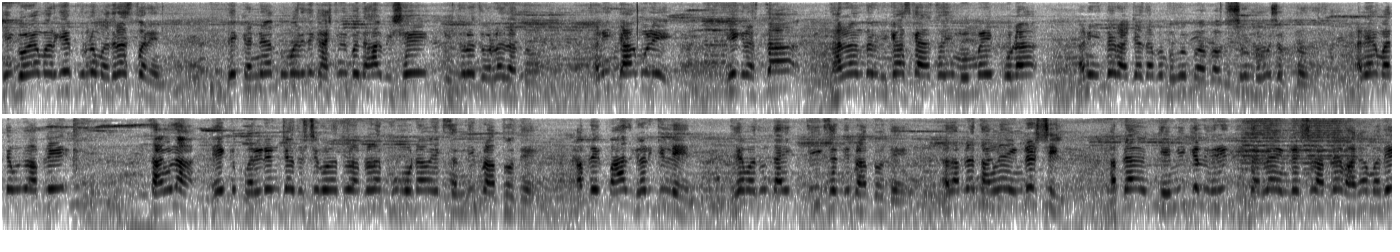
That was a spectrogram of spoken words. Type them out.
ही गोव्यामार्गे पूर्ण मद्रासपर्यंत ते कन्याकुमारी ते काश्मीरपर्यंत हा विषय इथूनच जोडला जातो. आणि त्यामुळे एक रस्ता झाल्यानंतर विकास काय असतो ही मुंबई पुणा आणि इतर राज्यात आपण बघू दृष्टिकोन बघू शकतो. आणि या माध्यमातून आपले चांगला एक पर्यटनच्या दृष्टिकोनातून आपल्याला खूप मोठा एक संधी प्राप्त होते. आपले पाच गड किल्ले आहेत त्याच्यामधून काही ती एक संधी प्राप्त होते. आज आपल्या चांगल्या इंडस्ट्रील आपल्या केमिकल विरहित सगळ्या इंडस्ट्रीज आपल्या भागामध्ये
